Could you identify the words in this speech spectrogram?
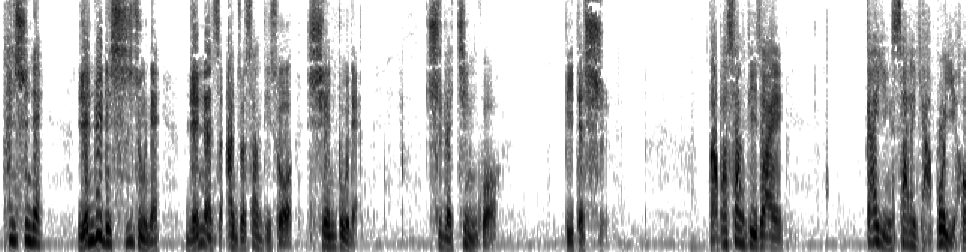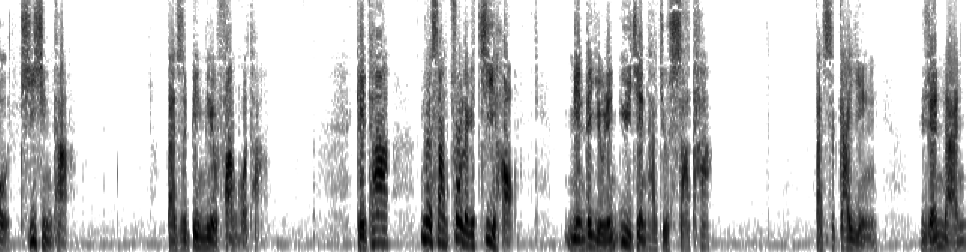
但是呢，人类的始祖呢？仍然是按照上帝所宣布的，吃了禁果，必得死。哪怕上帝在该隐杀了亚伯以后提醒他，但是并没有放过他，给他额上做了个记号，免得有人遇见他就杀他。但是该隐仍然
